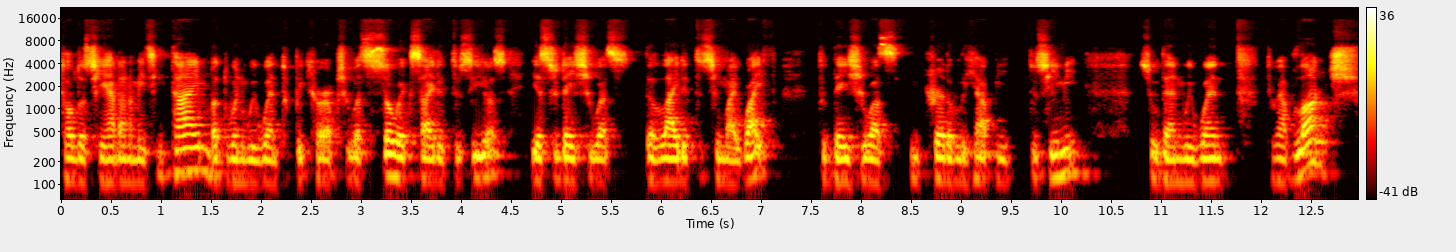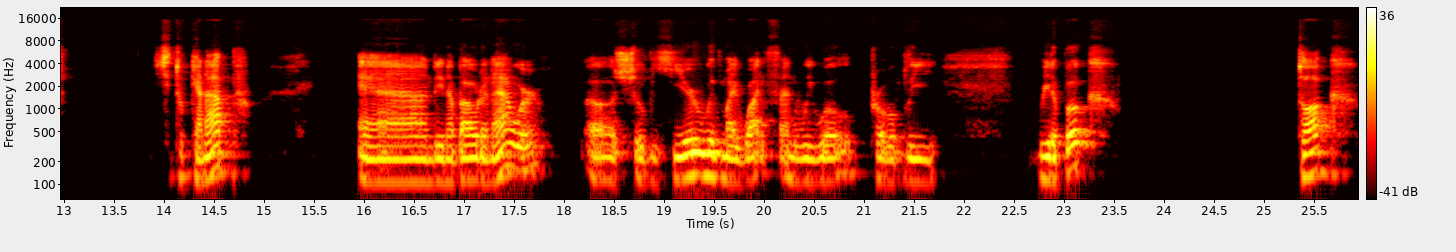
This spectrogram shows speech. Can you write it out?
told us she had an amazing time, but when we went to pick her up, she was so excited to see us. Yesterday, she was delighted to see my wife. Today, she was incredibly happy to see me. So then we went to have lunch. She took a nap. And in about an hour, uh, she'll be here with my wife, and we will probably read a book, talk,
